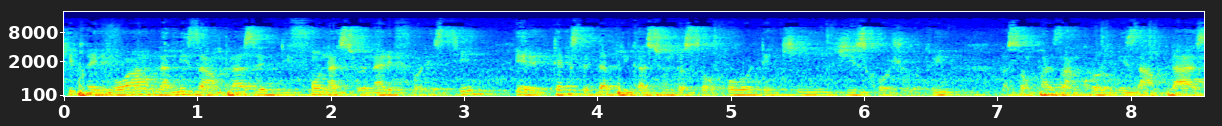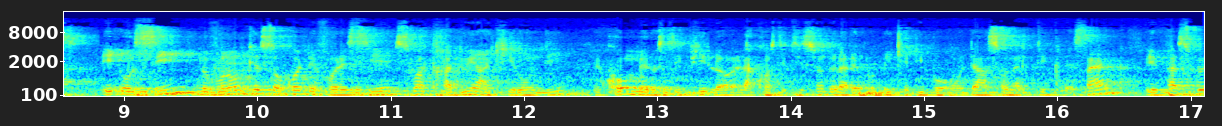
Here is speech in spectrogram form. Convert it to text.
qui prévoient la mise en place du Fonds national forestier et les textes d'application de ce code qui, jusqu'à aujourd'hui, ne sont pas encore mis en place. Et aussi, nous voulons que ce code des forestiers soit traduit en Kirundi, comme le stipule la Constitution de la République du Burundi dans son article 5, et parce que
